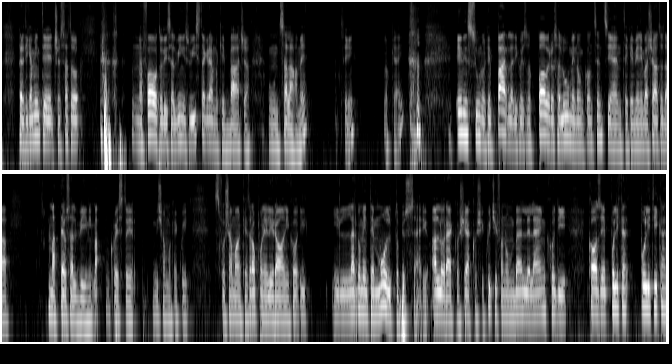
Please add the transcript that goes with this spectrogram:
Praticamente c'è stata una foto di Salvini su Instagram che bacia un salame. Sì, ok. e nessuno che parla di questo povero Salume non consenziente che viene baciato da Matteo Salvini, ma questo diciamo che qui sfociamo anche troppo nell'ironico, il, il, l'argomento è molto più serio. Allora eccoci, eccoci, qui ci fanno un bel elenco di cose politica... politica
